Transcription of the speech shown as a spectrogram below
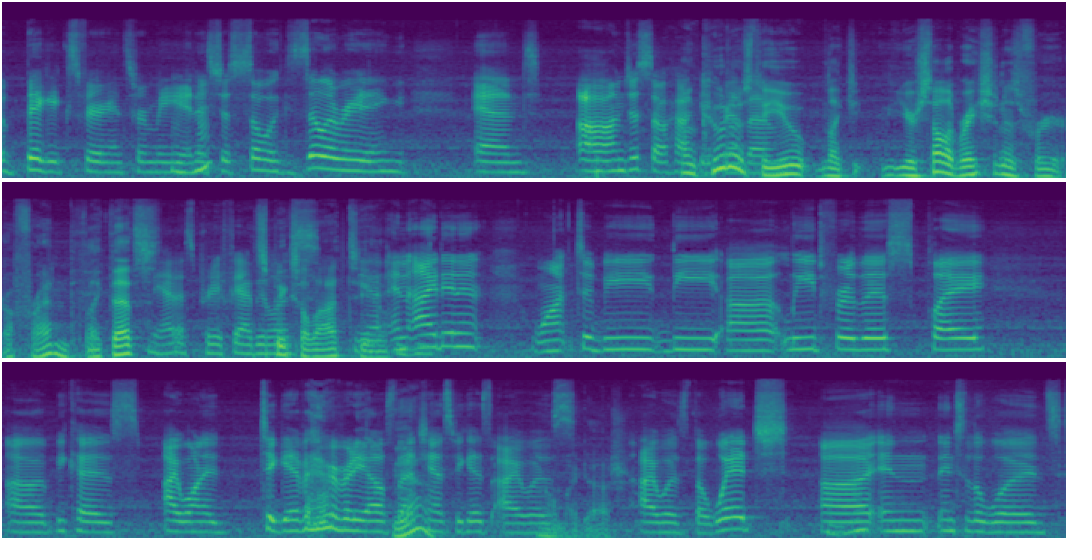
a big experience for me, Mm-hmm. and it's just so exhilarating, and uh, I'm just so happy. And for kudos to you. Like your celebration is for a friend. Like that's Yeah, that's pretty fabulous. speaks a lot to Yeah, you. and I didn't want to be the uh, lead for this play uh, because I wanted to give everybody else that Yeah. chance because I was Oh my gosh. I was the witch uh, in Into the Woods,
